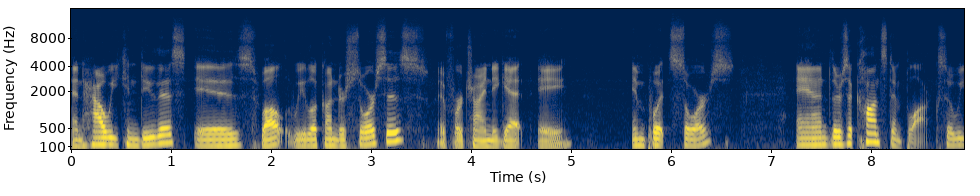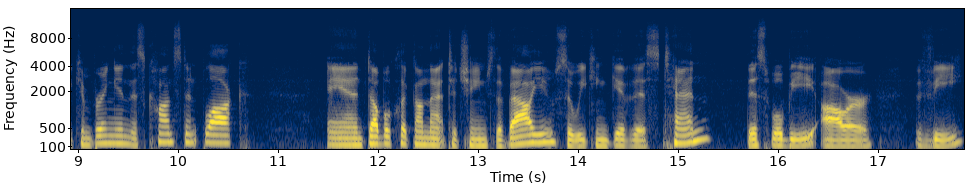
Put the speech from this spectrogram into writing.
And how we can do this is, well, we look under sources if we're trying to get a input source and there's a constant block. So we can bring in this constant block and double click on that to change the value. So we can give this 10. This will be our V.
